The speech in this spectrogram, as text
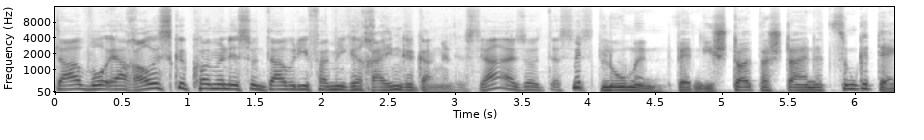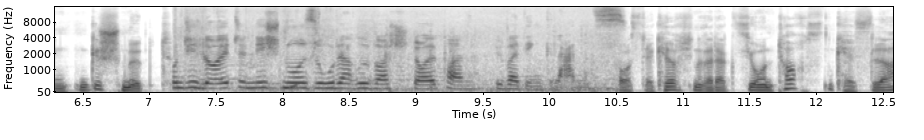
da wo er rausgekommen ist und da wo die Familie reingegangen ist. Ja, also das Mit ist Blumen werden die Stolpersteine zum Gedenken geschmückt. Und die Leute nicht nur so darüber stolpern, über den Glanz. Aus der Kirchenredaktion Torsten Kessler,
